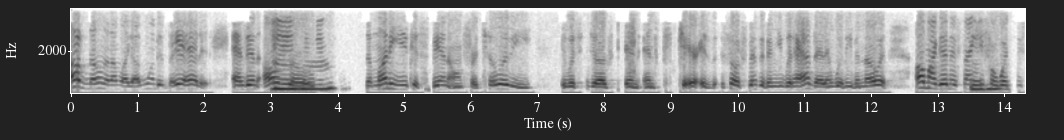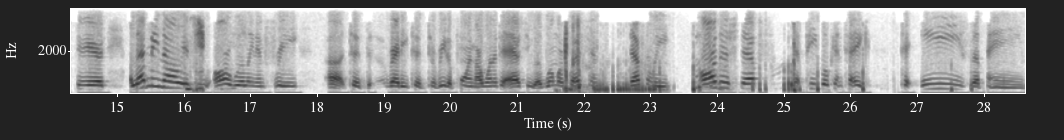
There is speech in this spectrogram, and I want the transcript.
I've known and I'm like, I wonder if they had it. And then also mm-hmm. the money you could spend on fertility which drugs and and care is so expensive, and you would have that and wouldn't even know it. Oh my goodness! Thank mm-hmm. you for mm-hmm. what you shared. Let me know if you are willing and free uh, to ready to to read a poem. I wanted to ask you uh, one more question. Definitely, are there steps that people can take to ease the pain?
